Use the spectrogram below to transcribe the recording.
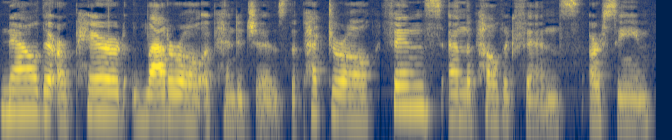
Now there are paired lateral appendages. The pectoral fins and the pelvic fins are seen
